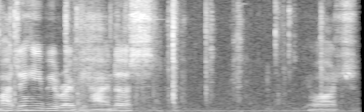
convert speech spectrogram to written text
Imagine he'd be right behind us. Watch.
